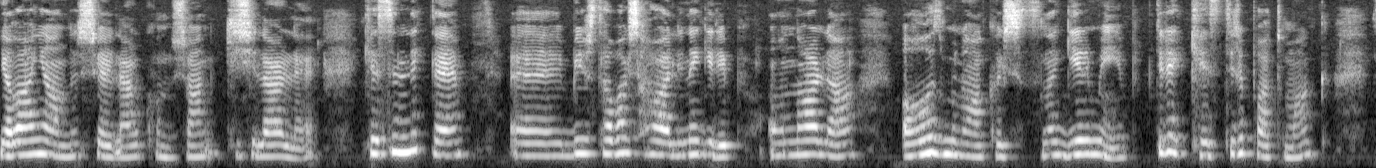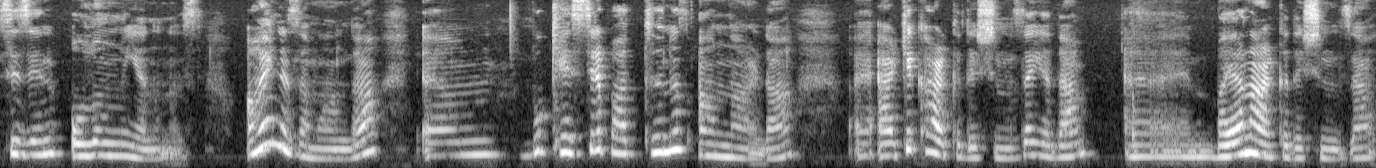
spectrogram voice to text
yalan yanlış şeyler konuşan kişilerle kesinlikle e, bir savaş haline girip onlarla ağız münakaşasına girmeyip direkt kestirip atmak sizin olumlu yanınız. Aynı zamanda e, bu kestirip attığınız anlarda e, erkek arkadaşınıza ya da e, bayan arkadaşınıza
